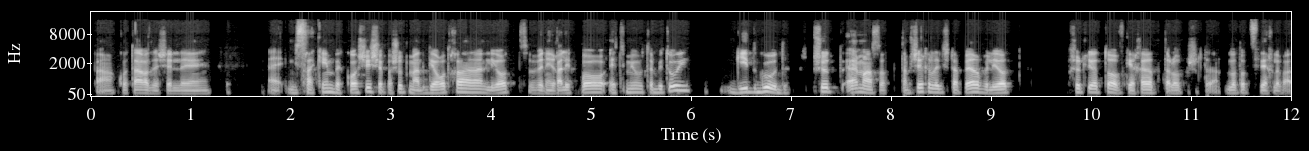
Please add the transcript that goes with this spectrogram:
את הכותר הזה של אה, משחקים בקושי שפשוט מאתגר אותך להיות, ונראה לי פה הטמיעו את הביטוי, git good, פשוט אין מה לעשות, תמשיך להשתפר ולהיות, פשוט להיות טוב, כי אחרת אתה לא פשוט לא תצליח לבד.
